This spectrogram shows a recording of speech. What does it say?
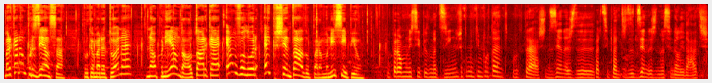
marcaram presença, porque a maratona, na opinião da autarca, é um valor acrescentado para o município para o município de Matosinhos é muito importante porque traz dezenas de participantes de dezenas de nacionalidades,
